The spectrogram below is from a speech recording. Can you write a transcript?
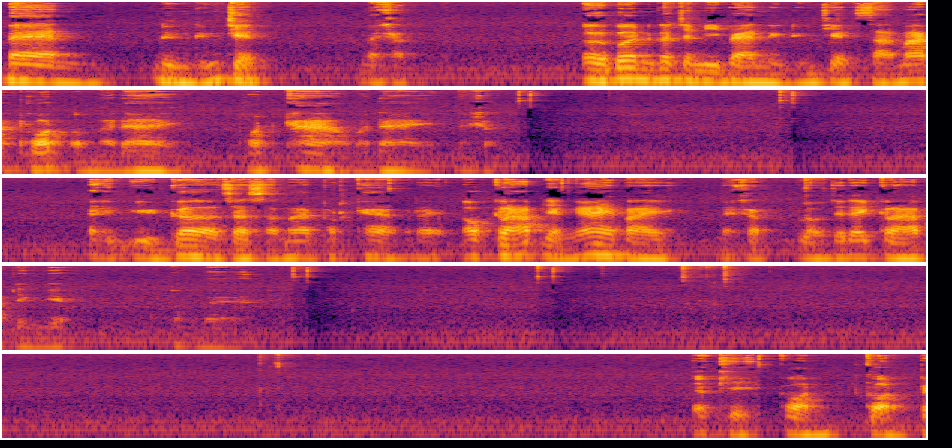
แบนหนึ่งถึงเจ็ดนะครับ เออร์เบิร์นก็จะมีแบรนด์หนึ่งถึงเจ็ดสามารถพลอตออกมาได้พลอตค่าออกมาได้นะครับอันอื่นก็จะสามารถพลอตค่ามาได้เอากราฟอย่างง่ายไปนะครับ เราจะได้กราฟอย่างเนี้ยออกมาโอเคก่อนก่อนไป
